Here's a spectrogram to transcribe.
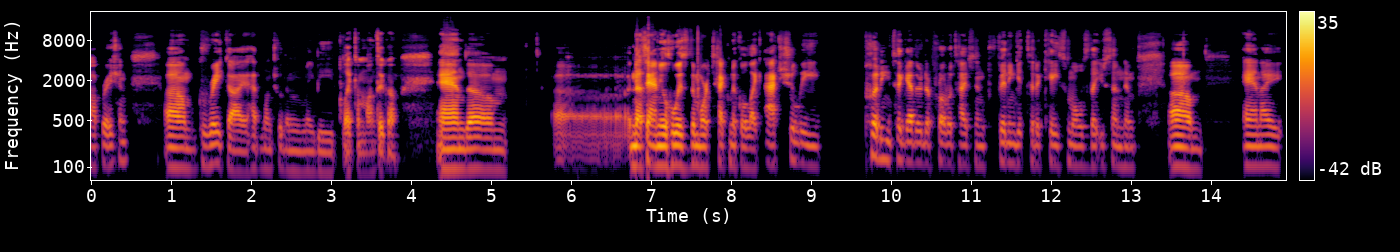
operation um, great guy i had lunch with him maybe like a month ago and um, uh, Nathaniel, who is the more technical, like actually putting together the prototypes and fitting it to the case molds that you send him. Um, and I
